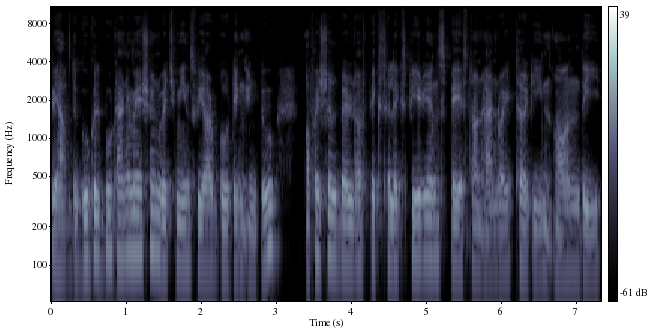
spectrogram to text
We have the Google boot animation which means we are booting into official build of Pixel experience based on Android 13 on the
